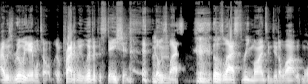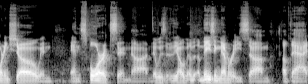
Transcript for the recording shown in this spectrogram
I was really able to uh, practically live at the station those mm-hmm. last those last three months, and did a lot with morning show and and sports, and uh, it was you know amazing memories um, of that.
